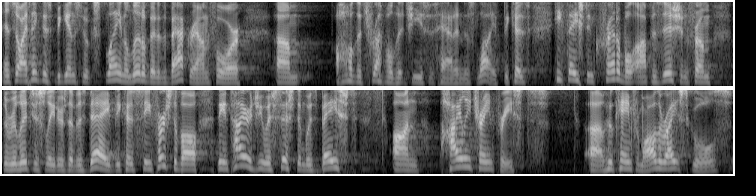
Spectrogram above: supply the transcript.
And so I think this begins to explain a little bit of the background for um, all the trouble that Jesus had in his life because he faced incredible opposition from the religious leaders of his day. Because, see, first of all, the entire Jewish system was based on highly trained priests uh, who came from all the right schools,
